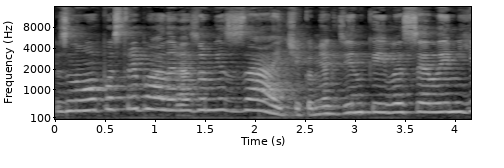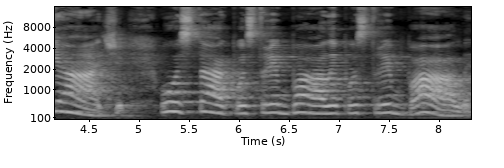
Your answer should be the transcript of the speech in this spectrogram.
Знов пострибали разом із зайчиком, як дзвінкий веселий м'ячик. Ось так пострибали, пострибали.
